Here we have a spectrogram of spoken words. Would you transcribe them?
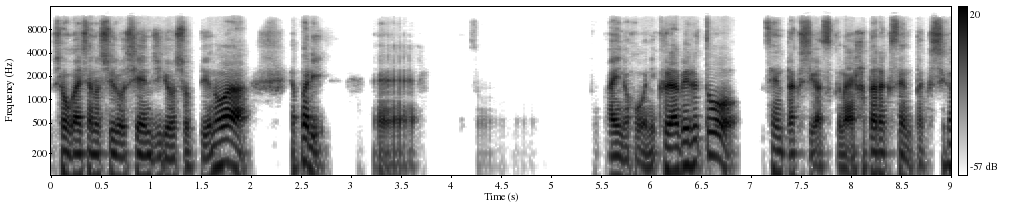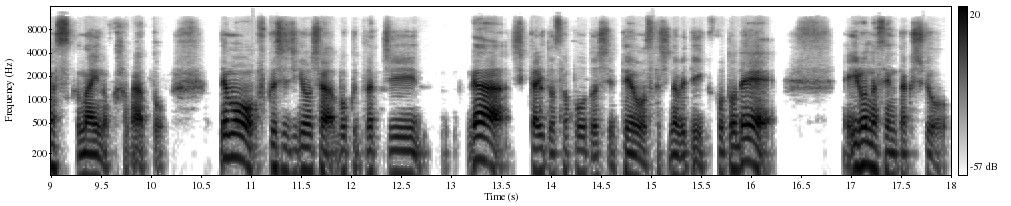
障害者の就労支援事業所っていうのは、やっぱり、え都会の方に比べると選択肢が少ない、働く選択肢が少ないのかなとでも、福祉事業者、僕たちがしっかりとサポートして手を差し伸べていくことで、いろんな選択肢を、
